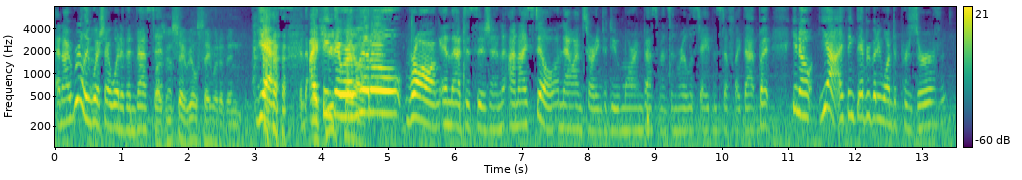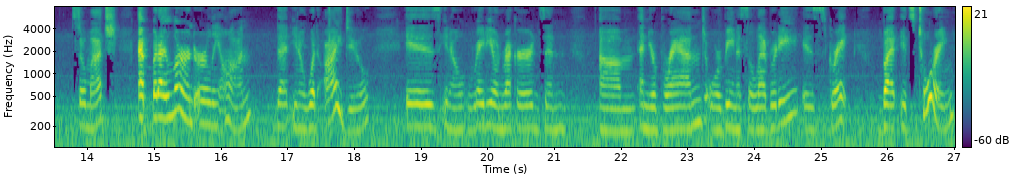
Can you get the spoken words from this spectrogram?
And I really wish I would have invested. I was going to say real estate would have been. Yes, I think they were payoff. a little wrong in that decision, and I still now I'm starting to do more investments in real estate and stuff like that. But you know, yeah, I think everybody wanted to preserve so much, Eh, but I learned early on that you know what I do is you know radio and records and um, and your brand or being a celebrity is great. but it's touring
